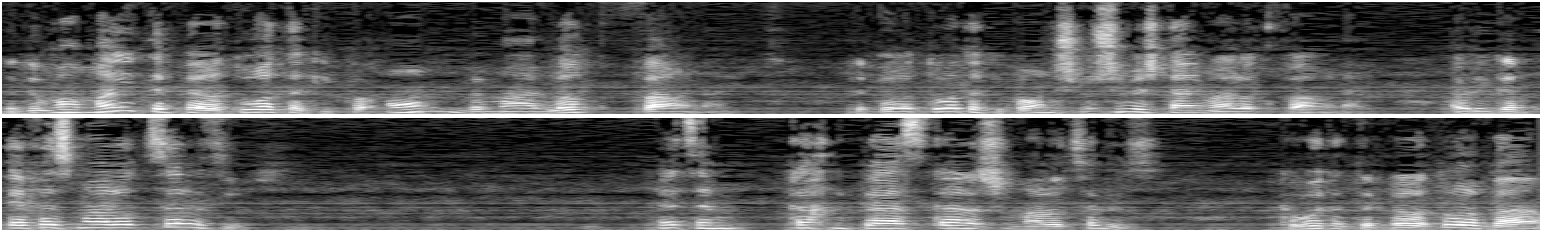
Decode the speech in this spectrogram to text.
לדוגמה, מהי טמפרטורת הקיפאון במעלות פרנהייט? טמפרטורת הקיפאון היא 32 מעלות פרנהייט, אבל היא גם 0 מעלות צלזיוס. בעצם, כך נקבעה הסקאלה של מעלות צלזיוס. קבעו את הטמפרטורה בה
